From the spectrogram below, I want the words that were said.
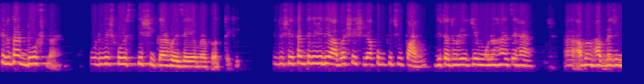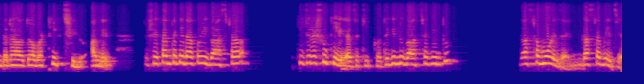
সেটা তার দোষ নয়। পরিবেশ পরিস্থিতির শিকার হয়ে যাই আমরা প্রত্যেকে কিন্তু সেখান থেকে যদি আবার সে সেরকম কিছু পায়, যেটা ধরে যে মনে হয় যে হ্যাঁ আমার ভাবনা চিন্তাটা হয়তো আবার ঠিক ছিল আগের তো সেখান থেকে দেখো এই গাছটা কিছুটা শুকিয়ে গেছে ঠিক কথা কিন্তু গাছটা কিন্তু, গাছটা মরে যায়নি, গাছটা বেঁচে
